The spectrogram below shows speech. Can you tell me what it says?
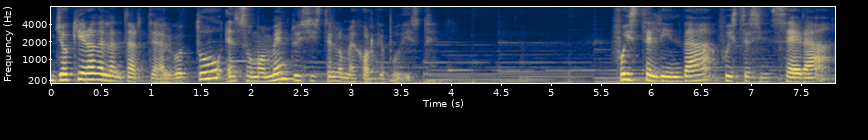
yo quiero adelantarte algo. Tú en su momento hiciste lo mejor que pudiste. Fuiste linda, fuiste sincera,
